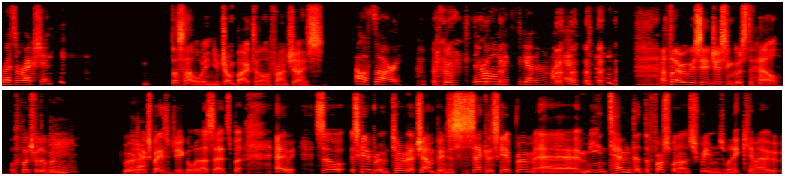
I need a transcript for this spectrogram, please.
Resurrection. That's Halloween. You've jumped back to another franchise. Oh, sorry. They're all mixed together in my head. I thought we were going to say Jason Goes to Hell, which would have been. Mm. We would yeah. have expected you to go with that sense. But anyway, so Escape Room, Tournament of Champions. This is the second Escape Room. Uh, me and Tim did the first one on Screams when it came out,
